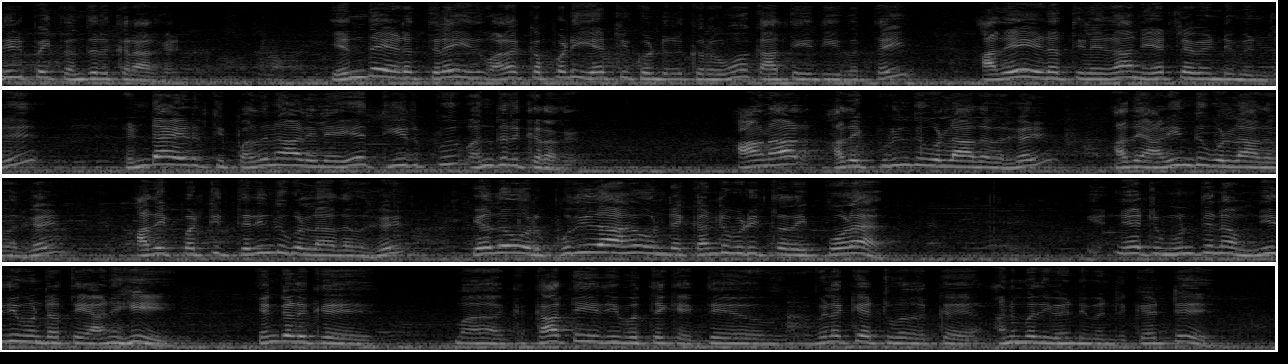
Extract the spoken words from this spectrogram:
தீர்ப்பை தந்திருக்கிறார்கள். எந்த இடத்திலே இது வழக்கப்படி ஏற்றி கொண்டிருக்கிறோமோ கார்த்திகை தீபத்தை அதே இடத்திலே தான் ஏற்ற வேண்டும் என்று ரெண்டாயிரத்தி பதினாலிலேயே தீர்ப்பு வந்திருக்கிறது. ஆனால் அதை புரிந்து கொள்ளாதவர்கள் அதை அறிந்து கொள்ளாதவர்கள் அதை பற்றி தெரிந்து கொள்ளாதவர்கள் ஏதோ ஒரு புதிதாக ஒன்றை கண்டுபிடித்ததைப் போல நேற்று முன்தினம் நீதிமன்றத்தை அணுகி எங்களுக்கு கார்த்திகை தீபத்தை விளக்கேற்றுவதற்கு அனுமதி வேண்டும் என்று கேட்டு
